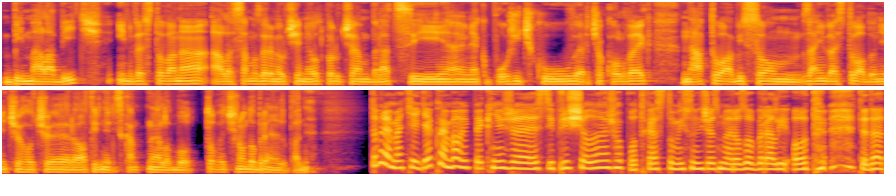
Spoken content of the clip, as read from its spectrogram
by mala byť investovaná, ale samozrejme určite neodporúčam brať si neviem, nejakú pôžičku, úver, čokoľvek na to, aby som zainvestoval do niečoho, čo je relatívne riskantné, lebo to väčšinou dobre nedopadne. Dobre, Matej, ďakujem veľmi pekne, že si prišiel do nášho podcastu. Myslím, že sme rozobrali od teda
